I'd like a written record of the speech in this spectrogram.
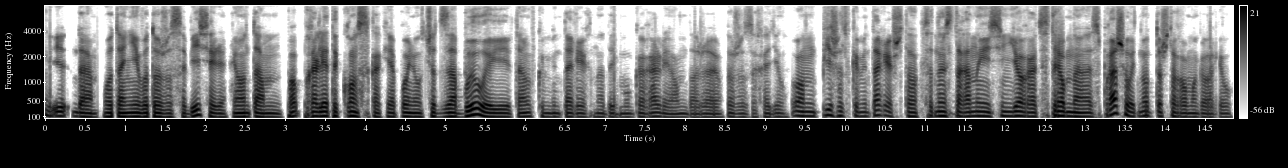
И, да, вот они его тоже собесили, и он там про лето конст, как я понял, что-то забыл, и там в комментариях надо ему угорали, он даже тоже заходил. Он пишет в комментариях, что, с одной стороны, сеньора стрёмно спрашивать, ну, то, что Рома говорил.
